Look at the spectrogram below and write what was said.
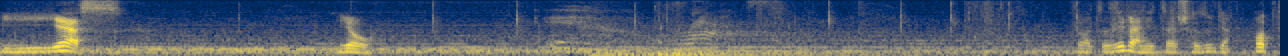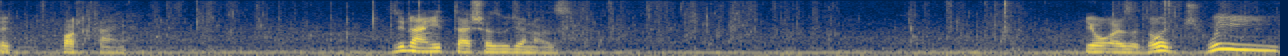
Yes. Jó. Hát az irányítás az ugyan... Ott egy patkány. Az irányítás az ugyanaz. Jó, ez a dodge. Ui!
